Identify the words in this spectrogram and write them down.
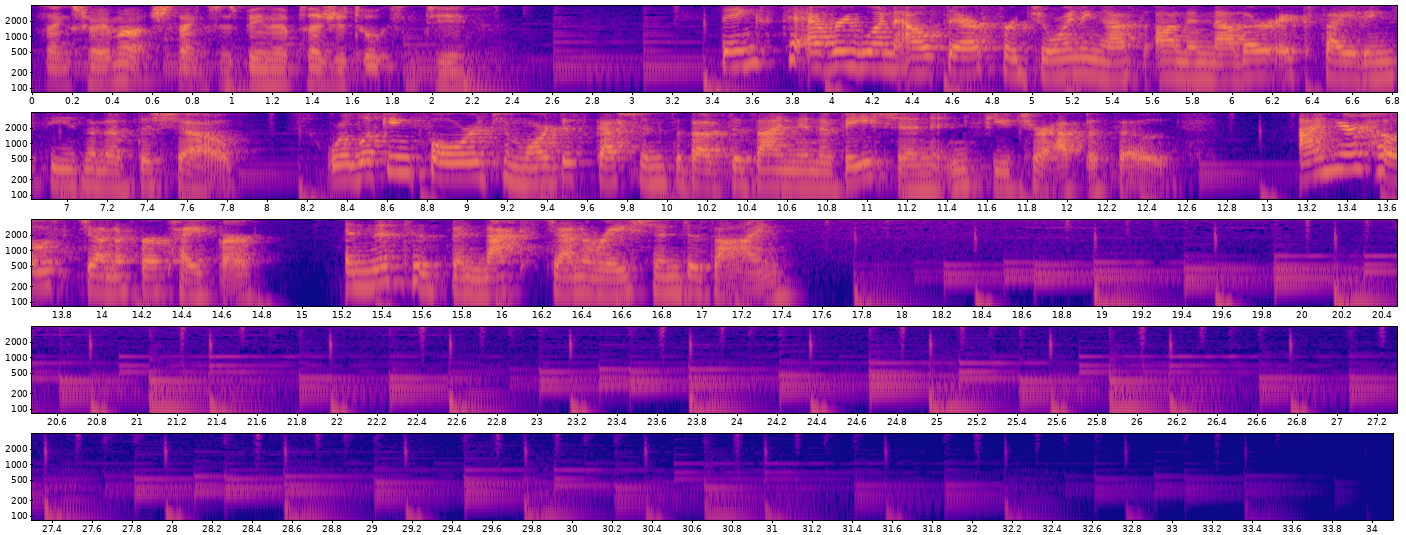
Thanks very much. Thanks. It's been a pleasure talking to you. Thanks to everyone out there for joining us on another exciting season of the show. We're looking forward to more discussions about design innovation in future episodes. I'm your host, Jennifer Piper, and this has been Next Generation Design.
